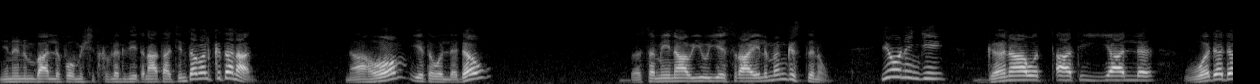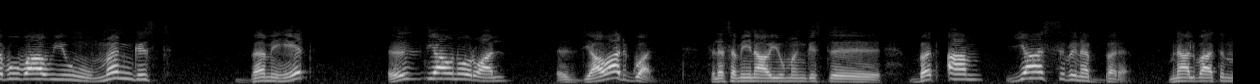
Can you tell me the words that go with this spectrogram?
ይህንንም ባለፈው ምሽት ክፍለ ጊዜ ጥናታችን ተመልክተናል። ናሆም የተወለደው በሰሜናዊው የእስራኤል መንግሥት ነው። ይሁን እንጂ ገና ወጣት እያለ ወደ ደቡባዊው መንግሥት በመሄድ እዚያው ኖሯል እዚያው አድጓል። ስለ ሰሜናዊው መንግሥት በጣም ያስብ ነበረ። ምናልባትም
